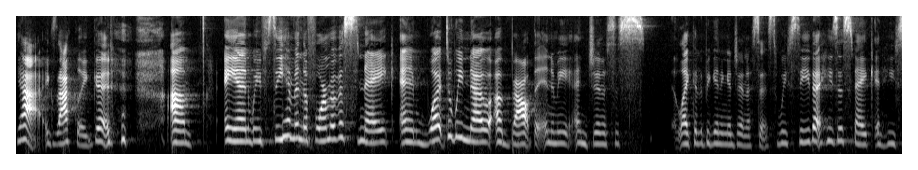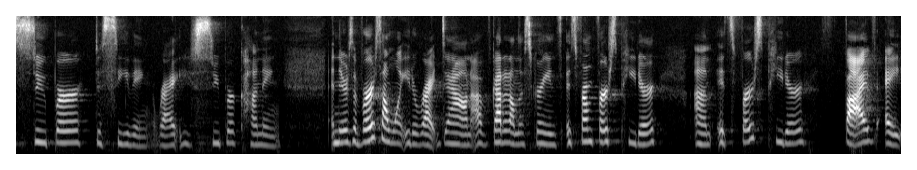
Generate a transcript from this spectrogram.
Yeah, exactly. Good. um, and we see him in the form of a snake. And what do we know about the enemy in Genesis, like at the beginning of Genesis? We see that he's a snake and he's super deceiving, right? He's super cunning. And there's a verse I want you to write down. I've got it on the screens. It's from 1 Peter. Um, it's 1 Peter 5 8.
